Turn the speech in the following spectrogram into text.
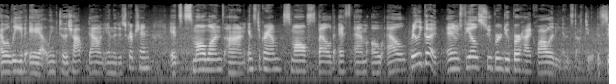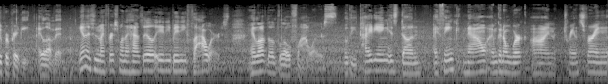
I will leave a link to the shop down in the description. It's smolones on Instagram, small spelled S-M-O-L. Really good, and it feels super duper high quality and stuff too. It's super pretty. I love it. And this is my first one that has little itty bitty flowers. I love those little flowers. So the tidying is done. I think now I'm gonna work on transferring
